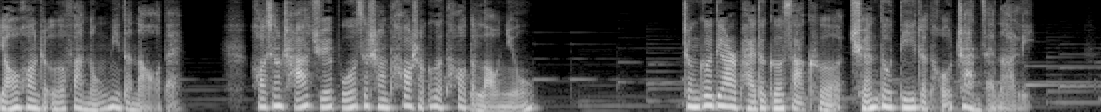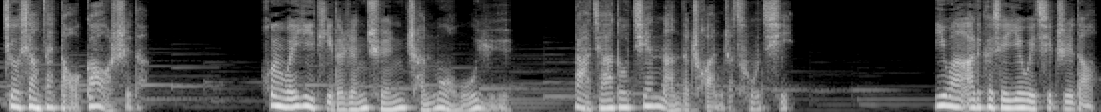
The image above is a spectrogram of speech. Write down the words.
摇晃着额发浓密的脑袋，好像察觉脖子上套上恶套的老牛。整个第二排的哥萨克全都低着头站在那里，就像在祷告似的。混为一体的人群沉默无语，大家都艰难地喘着粗气。伊万·阿里克谢耶维奇知道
